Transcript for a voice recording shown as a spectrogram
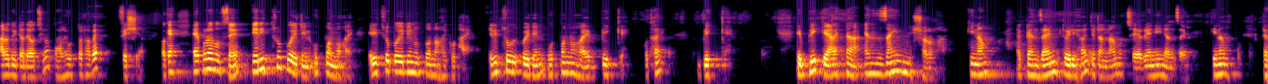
আরও দুইটা দেওয়া ছিল, তাহলে উত্তর হবে ফেসিয়াল ওকে এরপরে বলছে এরিথ্রোপোয়েটিন উৎপন্ন হয়। এরিথ্রোপোয়েটিন উৎপন্ন হয় কোথায়? এরিথ্রোপোয়েটিন উৎপন্ন হয় বৃক্কে। কোথায়? বৃক্কে। এই বৃক্কে আরেকটা এনজাইম নিঃসরণ হয়। কি নাম? একটা এনজাইম তৈরি হয়, যেটার নাম হচ্ছে রেনিন এনজাইম। কি নাম? এটা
